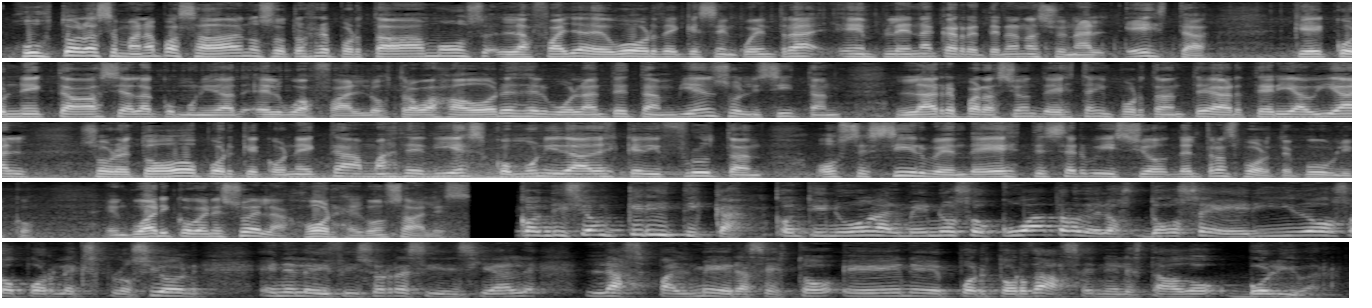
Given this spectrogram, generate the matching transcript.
Justo la semana pasada nosotros reportábamos la falla de borde que se encuentra en plena carretera nacional, esta que conecta hacia la comunidad El Guafal. Los trabajadores del volante también solicitan la reparación de esta importante arteria vial, sobre todo porque conecta a más de 10 comunidades que disfrutan o se sirven de este servicio del transporte público. En Guárico, Venezuela, Jorge González. Condición crítica. Continúan al menos cuatro de los 12 heridos por la explosión en el edificio residencial Las Palmeras, esto en eh, Puerto Ordaz, en el estado Bolívar.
